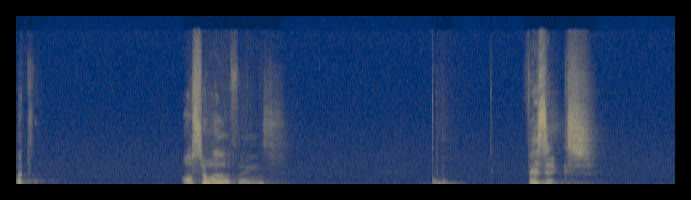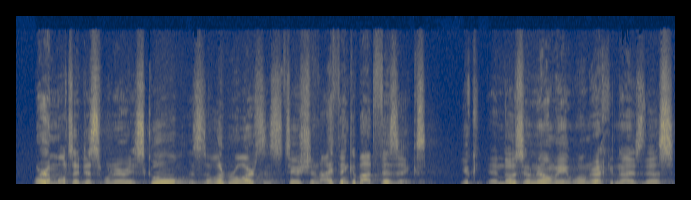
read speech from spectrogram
But also other things. Physics We're a multidisciplinary school. This is a liberal arts institution. I think about physics. Can, and those who know me will recognize this.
